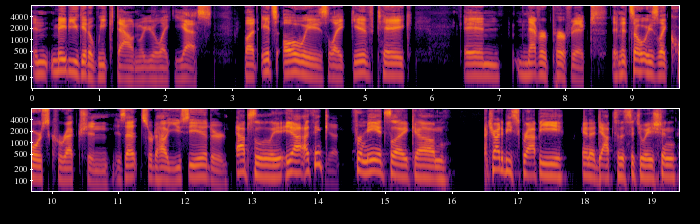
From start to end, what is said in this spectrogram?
and maybe you get a week down where you're like yes, but it's always like give take and never perfect and it's always like course correction. Is that sort of how you see it or? Absolutely. Yeah. I think yeah. for me, it's like, um, I try to be scrappy and adapt to the situation.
